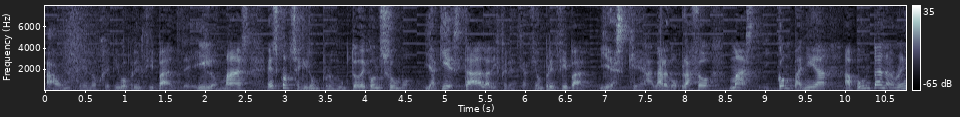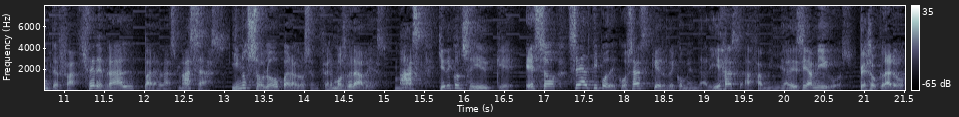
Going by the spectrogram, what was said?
aunque el objetivo principal de Elon Musk es conseguir un producto de consumo. Y aquí está la diferenciación principal, y es que a largo plazo Musk y compañía apuntan a una interfaz cerebral para las masas, y no solo para los enfermos graves. Musk quiere conseguir que eso sea el tipo de cosas que recomendarías a familiares y amigos. Pero claro,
